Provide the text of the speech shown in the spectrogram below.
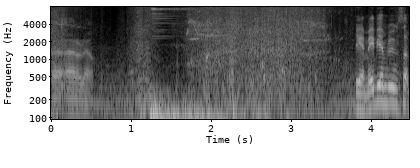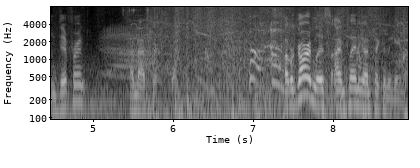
Uh, I don't know. Yeah, maybe I'm doing something different. I'm not sure. But regardless, I'm planning on checking the game out.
